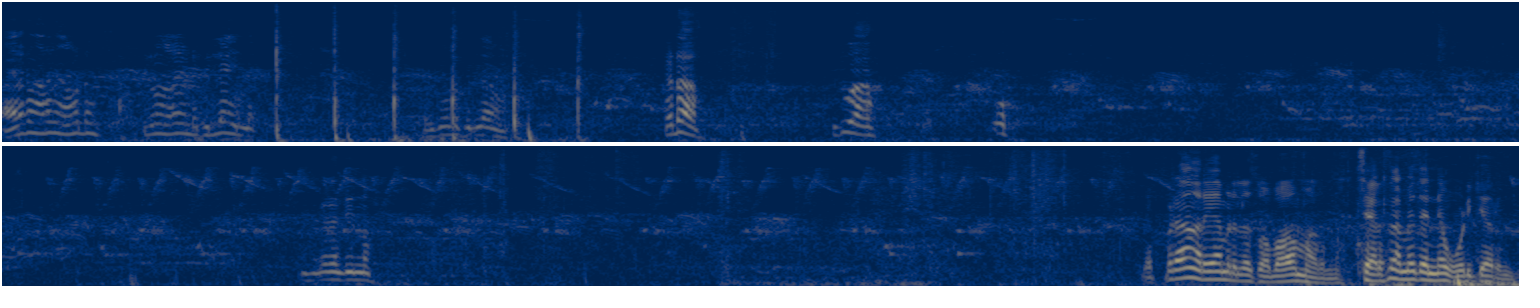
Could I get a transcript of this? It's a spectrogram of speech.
വയറൊക്കെ നിറഞ്ഞു അങ്ങോട്ടും. ഇവിടെ നിറയുണ്ട്. ഫില്ലായില്ല എടുത്തോണ്ട് ഫില്ലാണ് കേട്ടോ? ഇതുവാ ഓ. ഇവിടെ എപ്പോഴാന്ന് അറിയാൻ പറ്റില്ല സ്വഭാവം മാറുന്നു. ചില സമയത്ത് എന്നെ ഓടിക്കാറുണ്ട്.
